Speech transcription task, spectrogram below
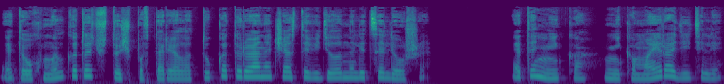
Эта ухмылка точь-в-точь -точь повторяла ту, которую она часто видела на лице Лёши. Это Ника. Ника мои родители.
